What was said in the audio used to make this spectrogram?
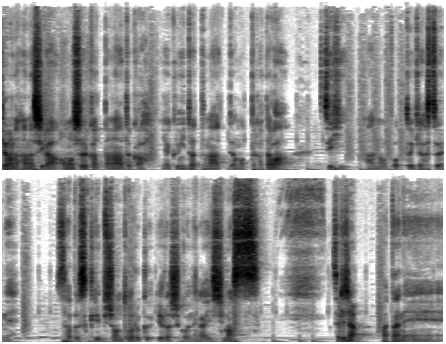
今日の話が面白かったなとか、役に立ったなって思った方は、ぜひ、あの、ポッドキャストでね、サブスクリプション登録よろしくお願いします。それじゃあ、またね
